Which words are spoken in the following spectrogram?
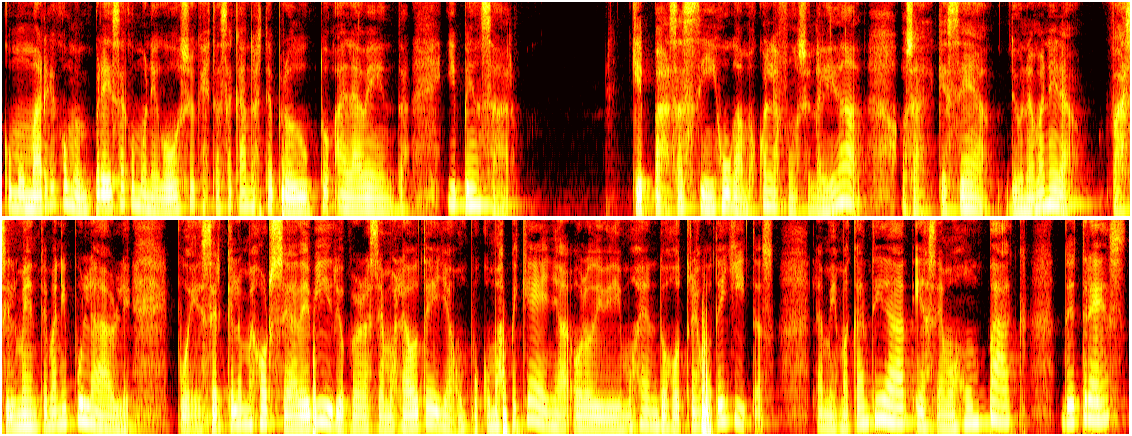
como marca, como empresa, como negocio que está sacando este producto a la venta y pensar. ¿Qué pasa si jugamos con la funcionalidad? O sea, que sea de una manera fácilmente manipulable. Puede ser que lo mejor sea de vidrio, pero hacemos la botella un poco más pequeña o lo dividimos en dos o tres botellitas, la misma cantidad, y hacemos un pack de tres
